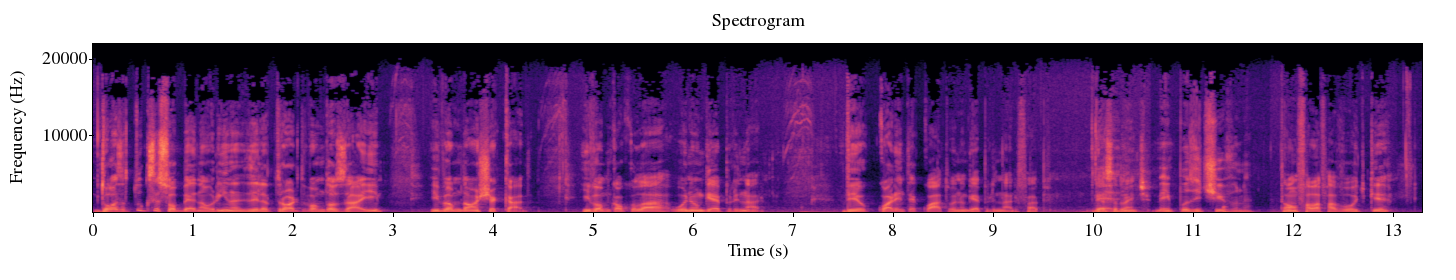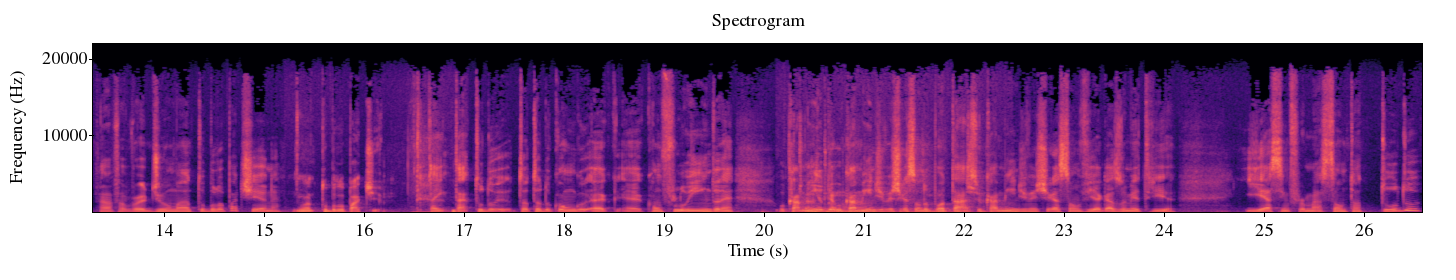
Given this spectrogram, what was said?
Dosa tudo que você souber na urina, de eletrólito, vamos dosar aí e vamos dar uma checada. E vamos calcular o anion gap urinário. Veio 44 o anion gap urinário, Fábio, dessa É, doente. Bem positivo, né? Então, fala a favor de quê? Fala a favor de uma tubulopatia, né? Uma tubulopatia. Tá, tá tudo, tá tudo con, é, é, confluindo, né? O caminho, do, o caminho de investigação do potássio, o caminho de investigação via gasometria. E essa informação tá tudo.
